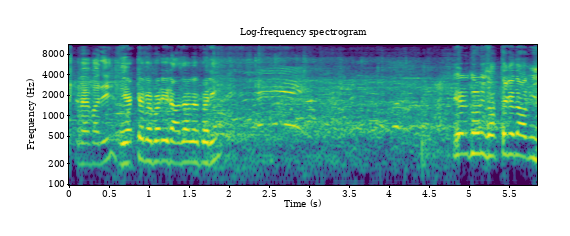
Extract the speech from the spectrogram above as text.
একটা ব্যাপারই এই একটা ব্যাপারী রাজা ব্যাপারী। এর গরু সব থেকে দামি।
